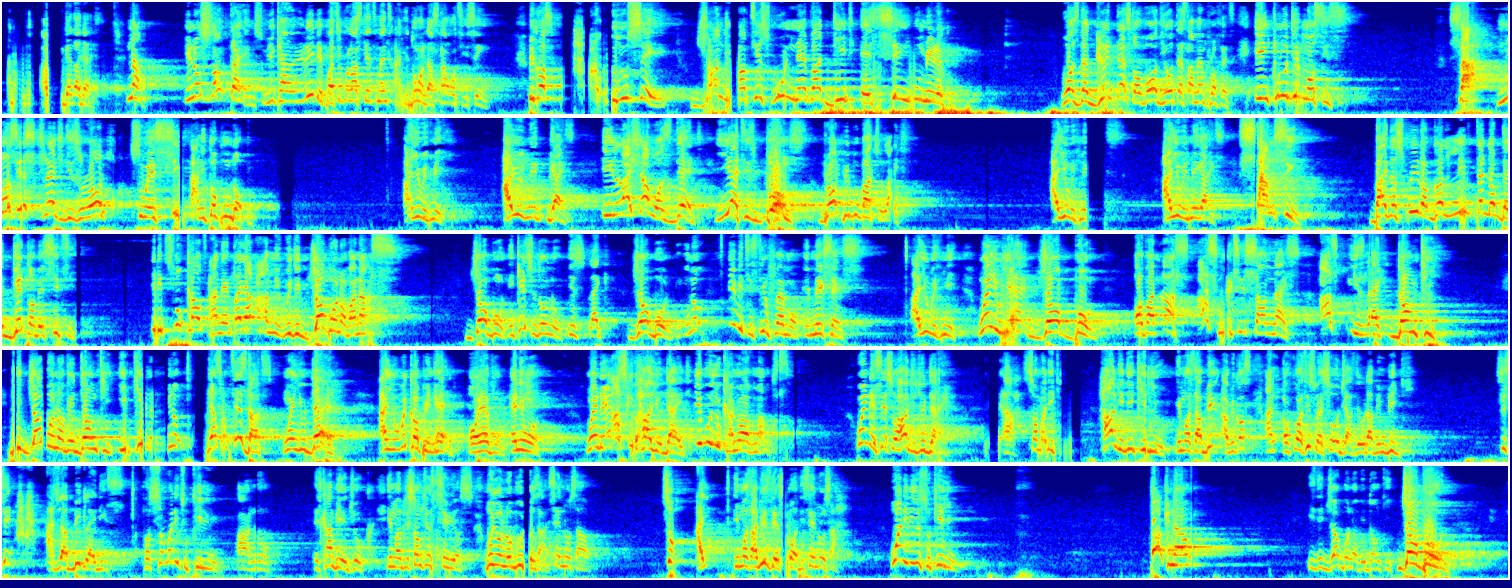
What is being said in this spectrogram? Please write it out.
Together, guys. Now, you know, sometimes you can read a particular statement and you don't understand what he's saying. Because how do you say John the Baptist, who never did a single miracle, was the greatest of all the Old Testament prophets, including Moses. Sir, Moses stretched his rod to a sea and it opened up. Are you with me? Are you with me, guys? Elisha was dead, yet his bones brought people back to life. Are you with me? Guys? Are you with me, guys? Samson by the Spirit of God, lifted up the gate of a city. He took out an entire army with the jawbone of an ass. Jawbone, in case you don't know, is like jawbone. You know, if it is still femur, it makes sense. Are you with me? When you hear jawbone of an ass, ass makes it sound nice. Ass is like donkey. The jawbone of a donkey, it you know, there are some things that when you die and you wake up in hell or heaven, anyone, when they ask you how you died, even you cannot have mouths. When they say, So, how did you die? Ah, somebody. How did he kill you? It must have been ah, because, and of course, these were soldiers, they would have been big. So you say, ah, as you are big like this, for somebody to kill you, ah, no. It can't be a joke. It must be something serious. But your lobu does Say, no, sir. So, I, he must have used the sword. He said, no, sir. What did he use to kill you? Talk now. Is the jawbone of a donkey. Jawbone.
